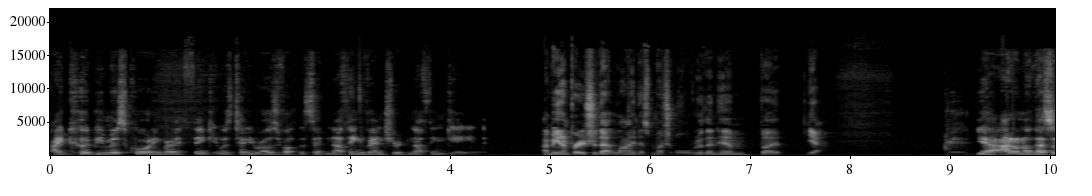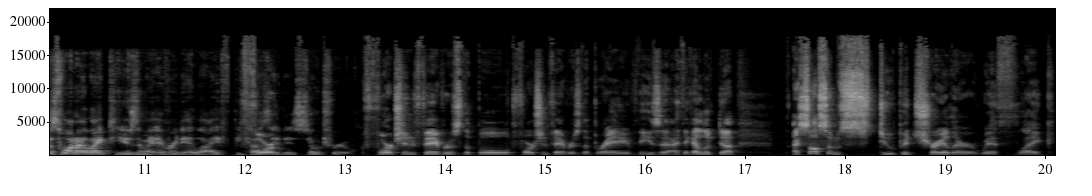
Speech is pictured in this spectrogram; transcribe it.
I could be misquoting, but I think it was Teddy Roosevelt that said nothing ventured, nothing gained. I mean, I'm pretty sure that line is much older than him, but yeah. Yeah, I don't know. That's just one I like to use in my everyday life because For- it is so true. Fortune favors the bold. Fortune favors the brave. These, I think, I looked up. I saw some stupid trailer with like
